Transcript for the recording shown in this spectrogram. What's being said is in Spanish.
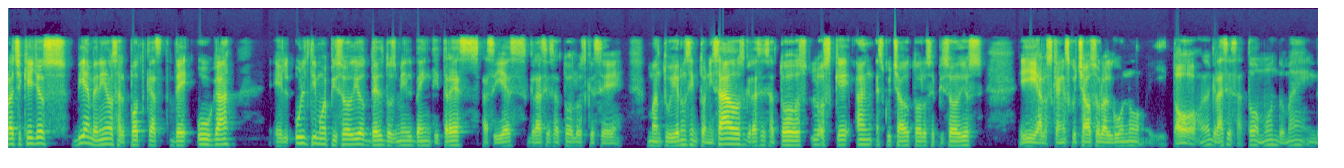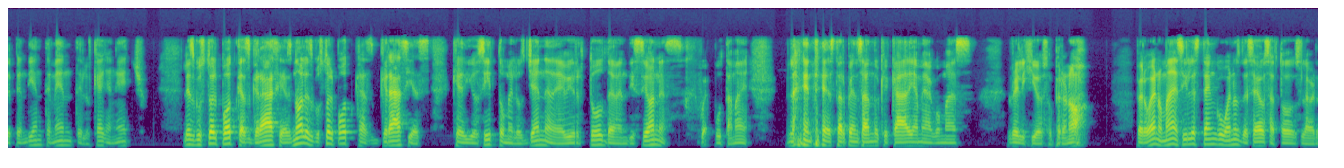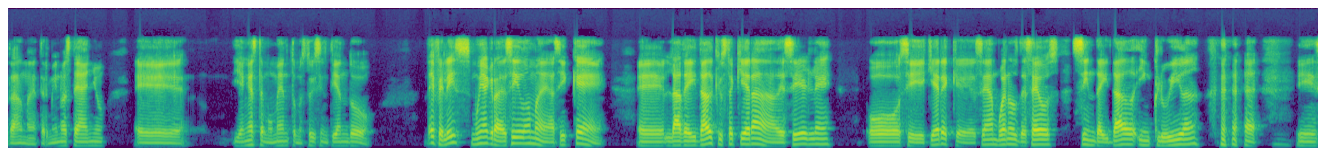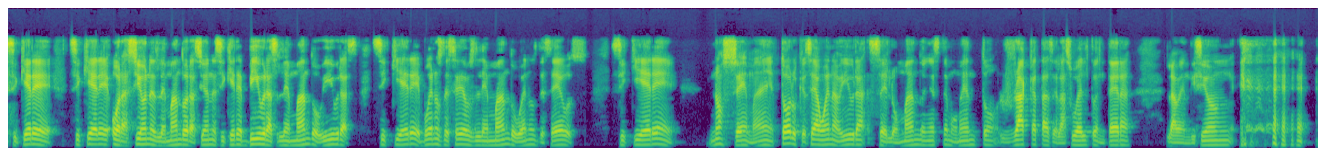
Hola chiquillos, bienvenidos al podcast de UGA, el último episodio del 2023. Así es, gracias a todos los que se mantuvieron sintonizados, gracias a todos los que han escuchado todos los episodios y a los que han escuchado solo alguno y todo. Gracias a todo mundo, independientemente de lo que hayan hecho. ¿Les gustó el podcast? Gracias. ¿No les gustó el podcast? Gracias. Que Diosito me los llene de virtud, de bendiciones. Fue puta madre. La gente debe estar pensando que cada día me hago más religioso, pero no. Pero bueno, madre, sí les tengo buenos deseos a todos, la verdad, madre. Termino este año eh, y en este momento me estoy sintiendo de feliz, muy agradecido, madre. Así que eh, la deidad que usted quiera decirle, o si quiere que sean buenos deseos sin deidad incluida, Y si quiere, si quiere oraciones, le mando oraciones. Si quiere vibras, le mando vibras. Si quiere buenos deseos, le mando buenos deseos. Si quiere, no sé, mae, todo lo que sea buena vibra, se lo mando en este momento. Rácata, se la suelto entera. La bendición.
